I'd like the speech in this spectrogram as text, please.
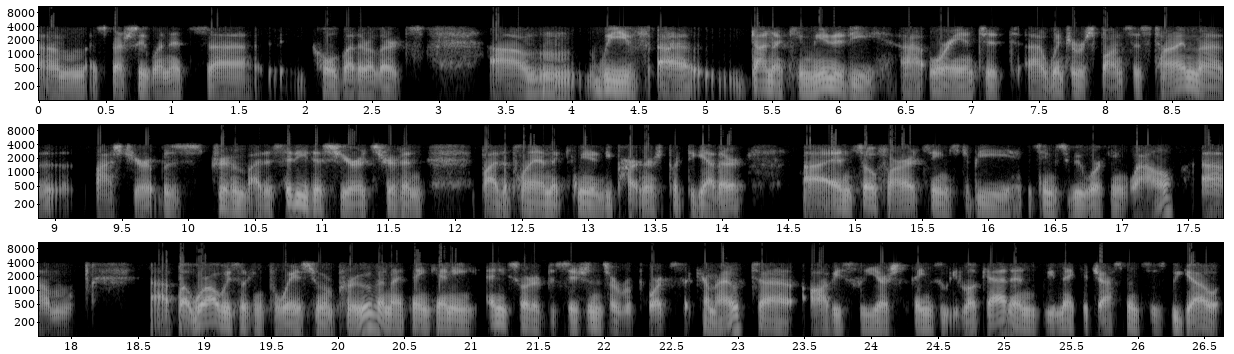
um, especially when it's uh, cold weather alerts. Um, we've uh, done a community-oriented uh, winter response this time. Uh, last year, it was driven by the city. This year, it's driven by the plan that community partners put together. and so far, it seems to be it seems to be working well. Um, uh, but we're always looking for ways to improve, and I think any any sort of decisions or reports that come out uh, obviously are things that we look at and we make adjustments as we go.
